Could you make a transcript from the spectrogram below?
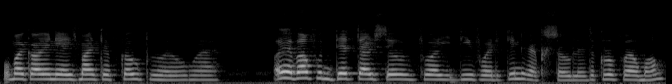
Volgens mij kan je niet eens Minecraft kopen, jongen. Oh ja, wel van die 30.000 euro voor die je voor de kinderen hebt gestolen. Dat klopt wel, man.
